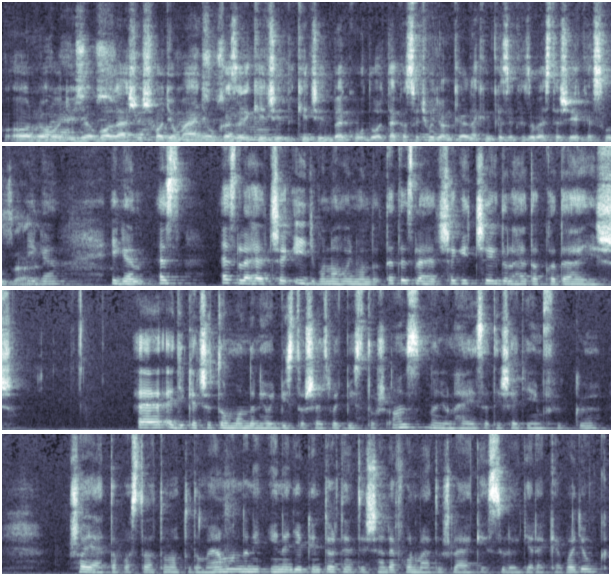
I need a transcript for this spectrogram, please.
arra, hogy ugye a vallás és hagyományok az egy kicsit, kicsit bekódolták azt, hogy hogyan kell nekünk ezekhez a veszteségekhez hozzá. Igen, igen, ez, ez lehet, így van, ahogy mondod, tehát ez lehet segítség, de lehet akadály is. E, egyiket sem tudom mondani, hogy biztos ez, vagy biztos az. Nagyon helyzet és egyén függő. saját tapasztalatomat tudom elmondani. Én egyébként történetesen református lelkészülő gyereke vagyok,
